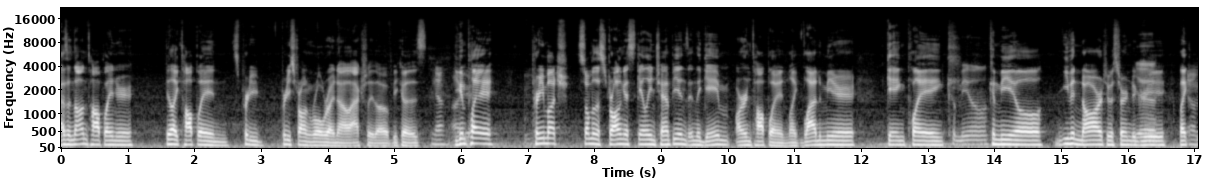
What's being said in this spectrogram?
as a non-top laner, I feel like top lane is pretty pretty strong role right now. Actually, though, because Yeah, I you can agree. play pretty much some of the strongest scaling champions in the game are in top lane, like Vladimir, Gangplank, Camille. Camille, even Gnar to a certain Yeah. degree. Like Yeah.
